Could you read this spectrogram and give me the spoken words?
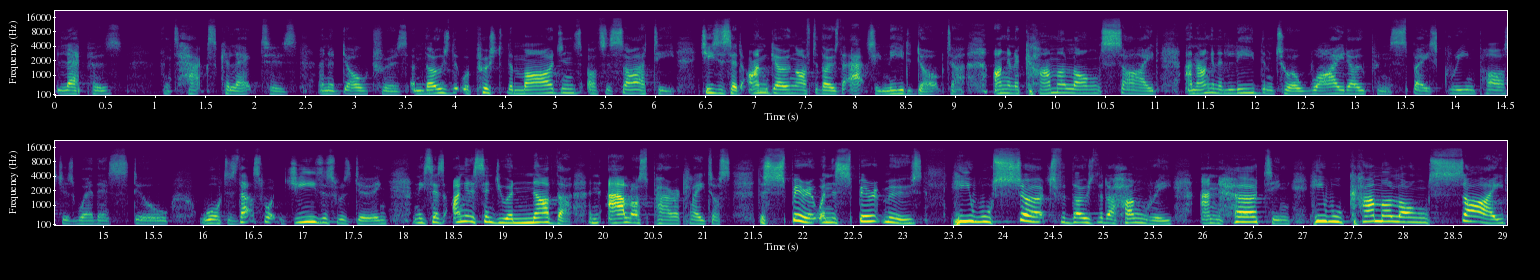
lepers and tax collectors and adulterers and those that were pushed to the margins of society. Jesus said, I'm going after those that actually need a doctor. I'm going to come alongside and I'm going to lead them to a wide open space, green pastures where there's still waters. That's what Jesus was doing. And he says, I'm going to send you another, an allos parakletos. The Spirit, when the Spirit moves, he will search for those that are hungry and hurting. He will come alongside,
